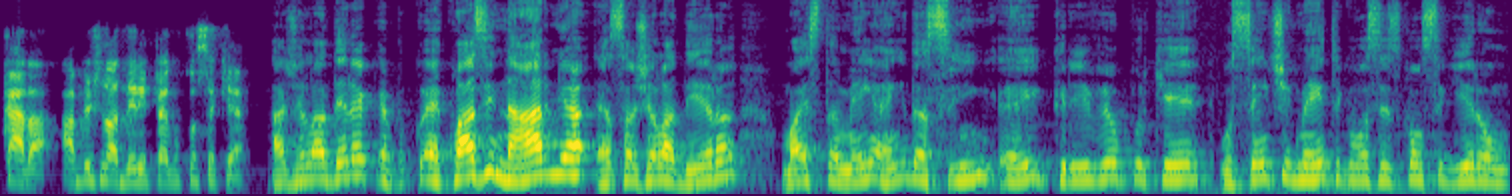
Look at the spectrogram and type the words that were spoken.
cara, abre a geladeira e pega o que você quer. A geladeira é, é, quase Nárnia, essa geladeira, mas também, ainda assim, é incrível porque o sentimento que vocês conseguiram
